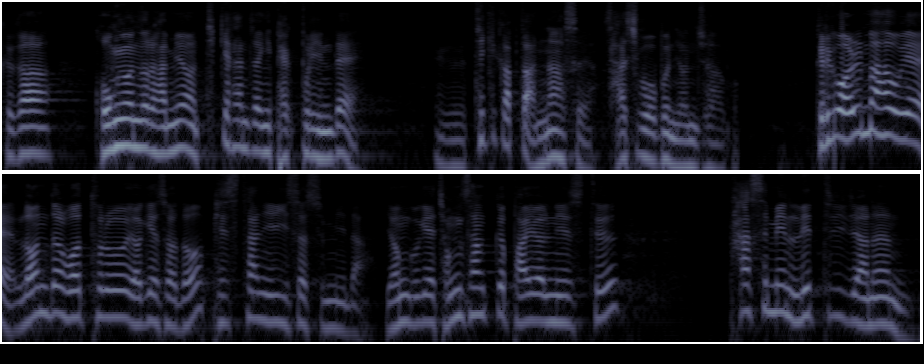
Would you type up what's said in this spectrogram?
그가 공연을 하면 티켓 한 장이 100불인데 그 티켓 값도 안 나왔어요. 45분 연주하고. 그리고 얼마 후에 런던 워트루 역에서도 비슷한 일이 있었습니다. 영국의 정상급 바이올리니스트 타스민 리틀이라는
